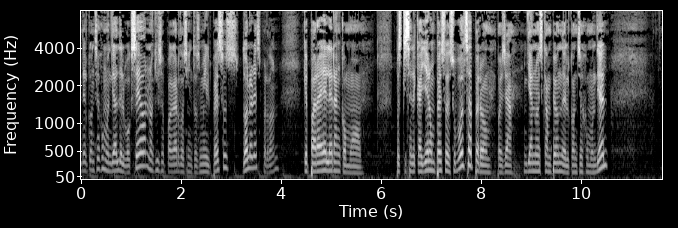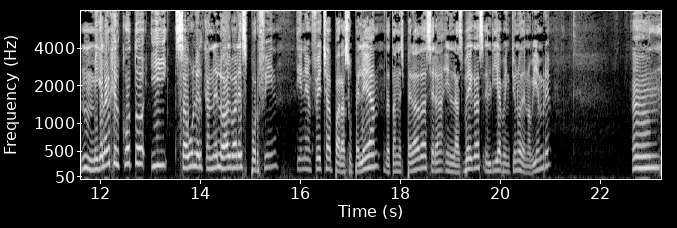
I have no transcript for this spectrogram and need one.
del Consejo Mundial del Boxeo, no quiso pagar 200 mil pesos, dólares, perdón, que para él eran como, pues que se le cayera un peso de su bolsa, pero pues ya, ya no es campeón del Consejo Mundial. Mm, Miguel Ángel Coto y Saúl El Canelo Álvarez por fin tienen fecha para su pelea, la tan esperada será en Las Vegas el día 21 de noviembre. Am,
